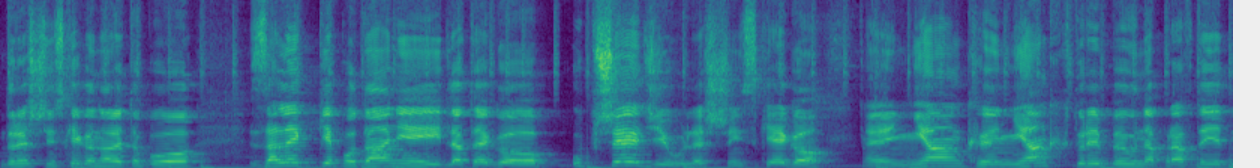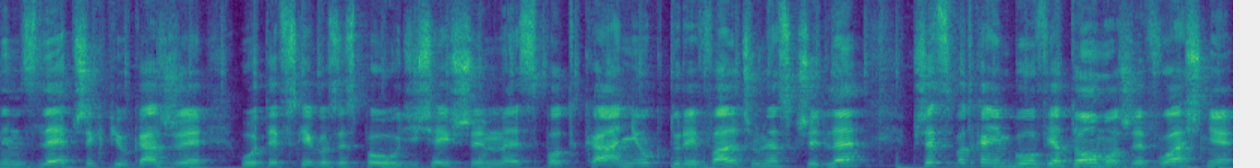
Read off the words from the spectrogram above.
do Leszczyńskiego, no ale to było za lekkie podanie i dlatego uprzedził Leszczyńskiego e, Niang. Niang, który był naprawdę jednym z lepszych piłkarzy łotewskiego zespołu w dzisiejszym spotkaniu, który walczył na skrzydle. Przed spotkaniem było wiadomo, że właśnie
